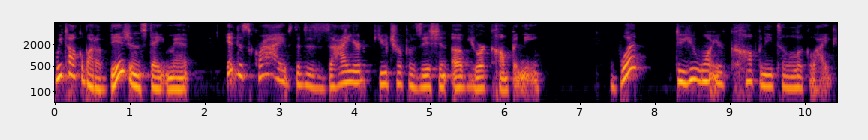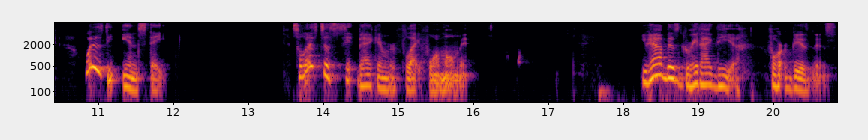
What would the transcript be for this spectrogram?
We talk about a vision statement, it describes the desired future position of your company. What do you want your company to look like? What is the end state? So let's just sit back and reflect for a moment. You have this great idea for a business.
